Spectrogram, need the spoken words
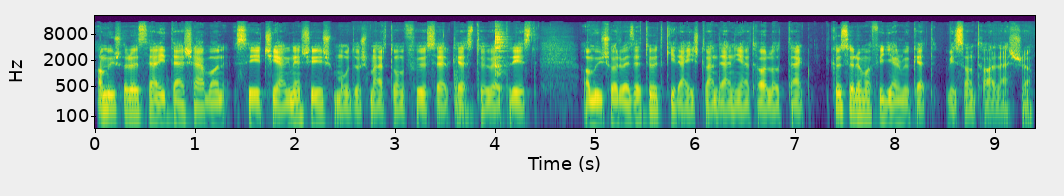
A műsor összeállításában Szécsi Ágnes és Módos Márton főszerkesztő vett részt. A műsorvezetőt Király István Dániát hallották. Köszönöm a figyelmüket, viszont hallásra!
